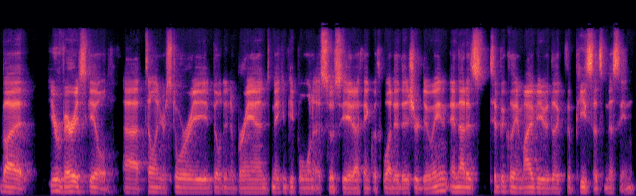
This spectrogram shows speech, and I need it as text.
but you're very skilled at telling your story, building a brand, making people want to associate, I think, with what it is you're doing. And that is typically, in my view, the, the piece that's missing.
